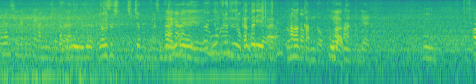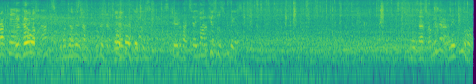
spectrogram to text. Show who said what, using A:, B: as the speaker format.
A: 저런 식으로 해도 되겠는지.
B: 간단히 이제
C: 여기서 지- 직접
B: 아,
C: 말씀드리면
B: 예, 예, 예.
C: 뭐 그래도 좋고
B: 간단히 아,
C: 음악 감독
B: 음악.
A: 감독.
C: 예
A: 응. 그렇게.
B: 그렇게 하고
C: 저희도 같이 이렇게 서으면 되겠어
B: O sea, son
